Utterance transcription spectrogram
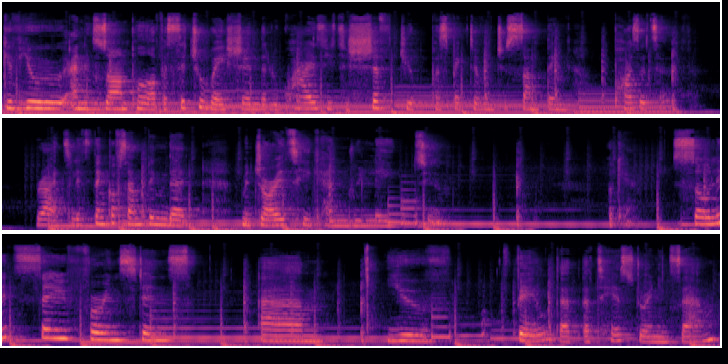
give you an example of a situation that requires you to shift your perspective into something positive. Right, so let's think of something that majority can relate to. Okay, so let's say, for instance, um, you've failed at a test or an exam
